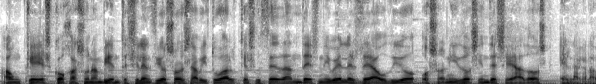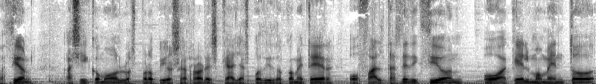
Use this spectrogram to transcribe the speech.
Aunque escojas un ambiente silencioso, es habitual que sucedan desniveles de audio o sonidos indeseados en la grabación, así como los propios errores que hayas podido cometer, o faltas de dicción, o aquel momento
